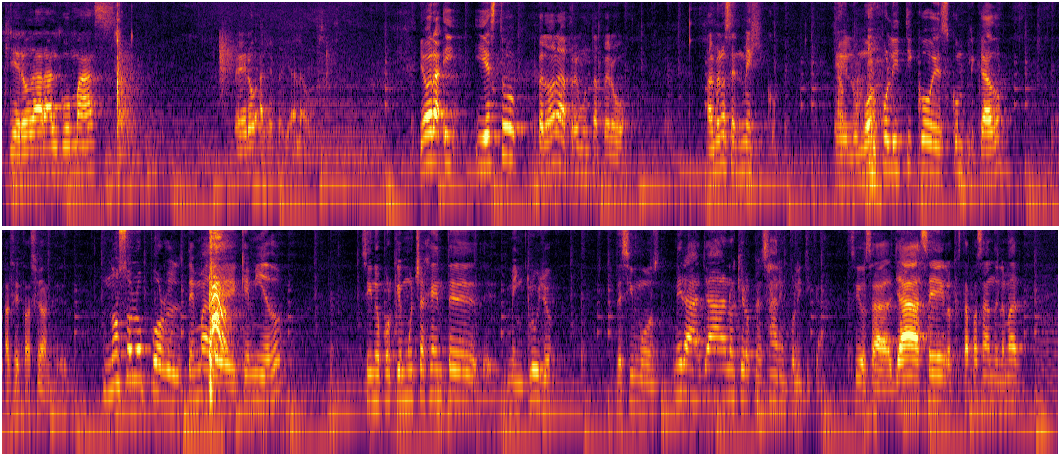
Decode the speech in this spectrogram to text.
Quiero dar algo más, pero le pegué a la otra. Y ahora, y, y esto, perdona la pregunta, pero al menos en México, el humor político es complicado, La situación. no solo por el tema de qué miedo, sino porque mucha gente, eh, me incluyo, decimos, mira, ya no quiero pensar en política. Sí, o sea, ya sé lo que está pasando en la madre.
